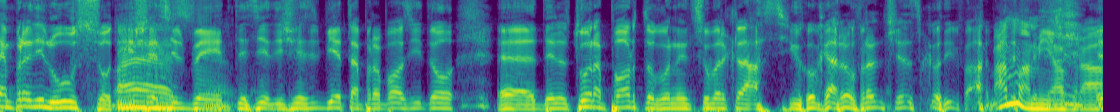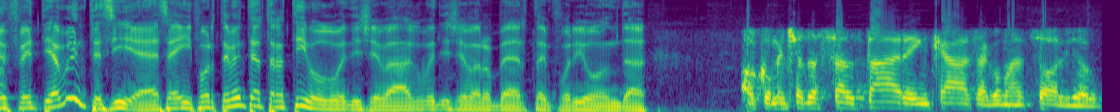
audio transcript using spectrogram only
Sempre di lusso, dice Eh, Silvette. Sì, dice Silvietta a proposito eh, del tuo rapporto con il super classico, caro Francesco Di Fante. Mamma mia, Fra. Effettivamente sì, eh, sei fortemente attrattivo, come diceva, come diceva Roberta in fuori onda. Ho cominciato a saltare in casa come al solito,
